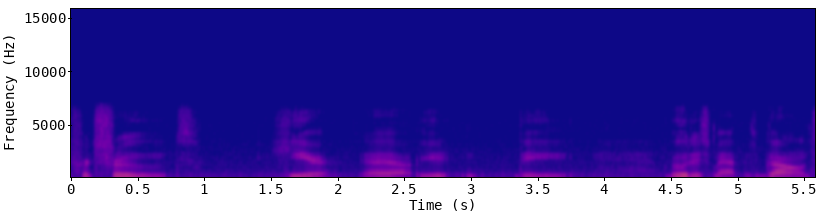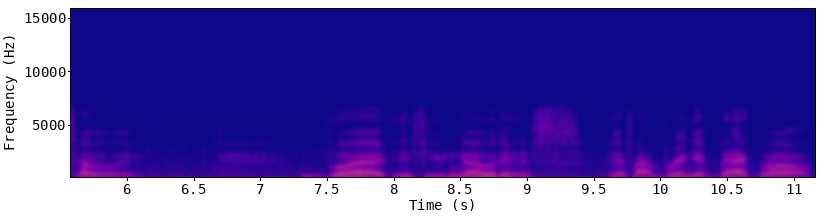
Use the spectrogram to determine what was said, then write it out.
protrudes here. Uh, you, the Buddhist map is gone totally. But if you notice, if I bring it back up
